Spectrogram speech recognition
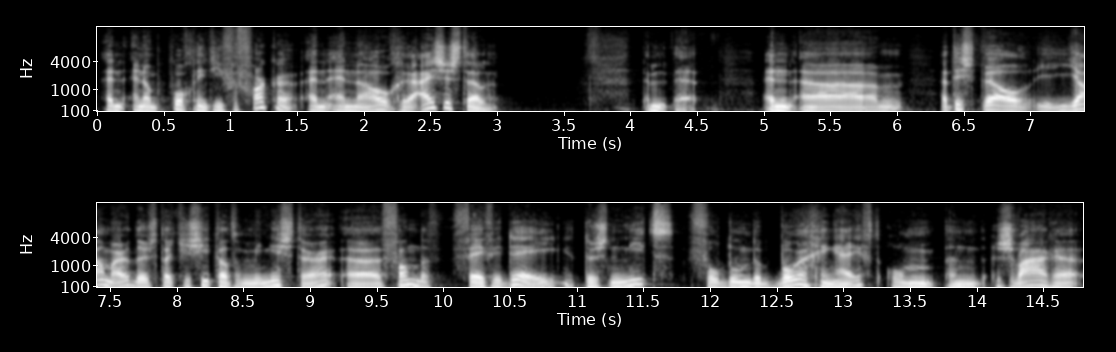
En, en op cognitieve vakken en, en hogere eisen stellen. En, eh, en uh, het is wel jammer dus dat je ziet dat een minister uh, van de VVD dus niet voldoende borging heeft om een zware,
